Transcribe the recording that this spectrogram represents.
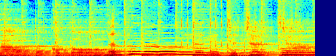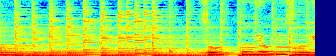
な男と。アホな女がチャチャチャそっと寄り添い。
